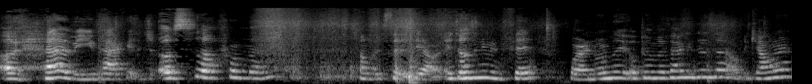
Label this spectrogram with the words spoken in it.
a heavy package of stuff from them. I'm gonna set it down. It doesn't even fit where I normally open my packages at on the counter,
